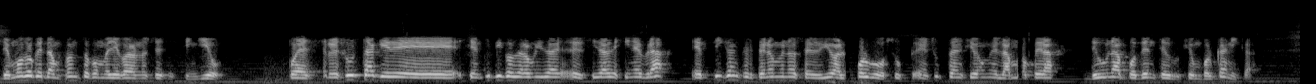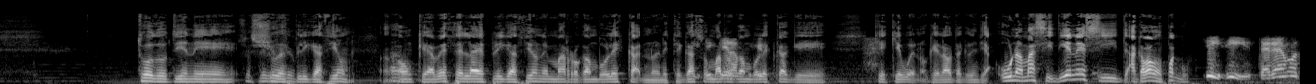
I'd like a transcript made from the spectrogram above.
de modo que tan pronto como llegó la noche se extinguió. Pues resulta que científicos de la Universidad de Ginebra explican que el fenómeno se debió al polvo en suspensión en la atmósfera de una potente erupción volcánica. Todo tiene su explicación, ah. aunque a veces la explicación es más rocambolesca, no en este caso, más rocambolesca que, que, bueno, que la otra creencia. Una más si tienes y acabamos, Paco. Sí, sí, tenemos,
